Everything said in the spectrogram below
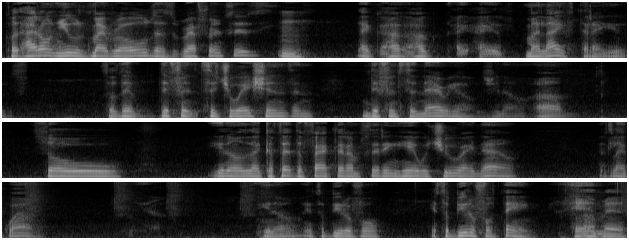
because I don't use my roles as references. Like I, I, I, I, my life that I use. So they're different situations and different scenarios. You know. Um, so, you know, like I said, the fact that I'm sitting here with you right now, it's like, wow. You know, it's a beautiful, it's a beautiful thing. And, Oh man,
